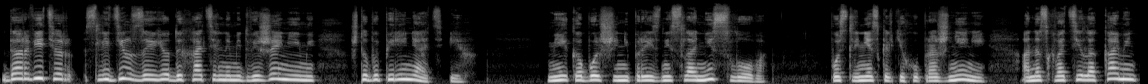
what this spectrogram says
Дар-ветер следил за ее дыхательными движениями, чтобы перенять их. Мика больше не произнесла ни слова. После нескольких упражнений она схватила камень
